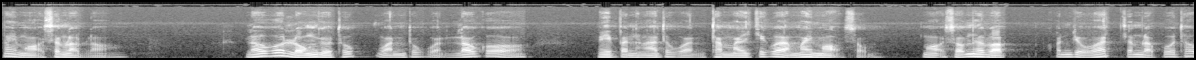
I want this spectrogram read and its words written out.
ไม่เหมาะสำหรับเรา เราก็หลงอยู่ทุกวันทุกวัน เราก็มีปัญหาทุกวันทำไมจึงว่าไม่เหมาะสม เหมาะสมสำหรับคนอยู่วัดสำหรับผู้เฒ่า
